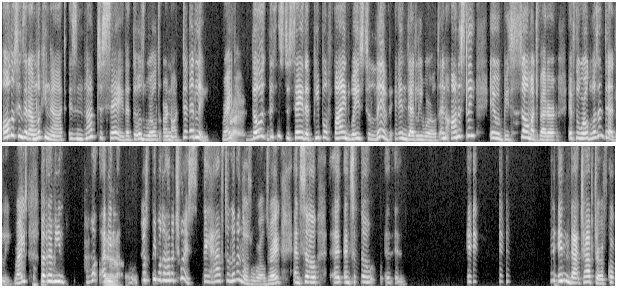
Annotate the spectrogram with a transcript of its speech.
all those things that I'm looking at is not to say that those worlds are not deadly right? right? Those this is to say that people find ways to live in deadly worlds. And honestly, it would be so much better if the world wasn't deadly, right? But I mean, what I yeah. mean, those people don't have a choice. They have to live in those worlds, right? And so, and so, in that chapter, of course.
